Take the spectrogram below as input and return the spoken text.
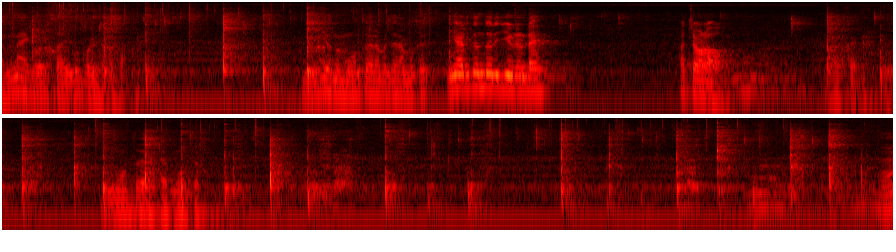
എണ്ണയൊക്കെ ഒരു സൈഡ് പോയി കിടക്കാം. നെയ്യ് ഒന്ന് മൂത്ത് വരുമ്പോഴത്തേന് നമുക്ക് ഇനി അടുത്ത് എന്തോ രുചി ഇടണ്ടേ പച്ചവളോ ഓക്കെ. മൂത്ത് വരട്ടെ മൂത്ത് ഏ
